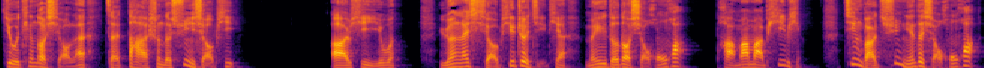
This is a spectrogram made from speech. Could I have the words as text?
就听到小兰在大声的训小 P，阿 P 一问，原来小 P 这几天没得到小红花，怕妈妈批评，竟把去年的小红花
